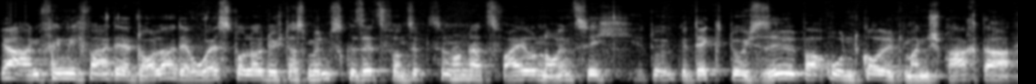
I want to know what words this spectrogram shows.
Ja, anfänglich war der Dollar, der US-Dollar durch das Münzgesetz von 1792 gedeckt durch Silber und Gold. Man sprach da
